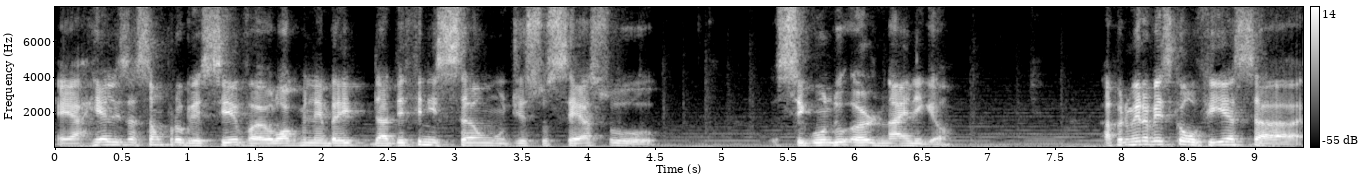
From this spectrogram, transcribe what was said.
é a realização progressiva, eu logo me lembrei da definição de sucesso segundo Earl Nightingale. A primeira vez que eu ouvi essa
